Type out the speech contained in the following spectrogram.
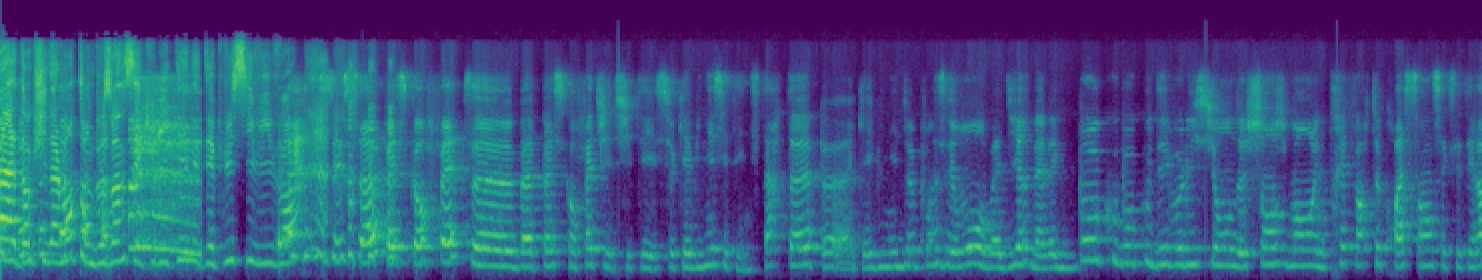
Ah, donc finalement, ton besoin de sécurité n'était plus si vivant. c'est ça, parce qu'en fait, euh, bah, parce qu'en fait, j'étais, ce cabinet, c'était une start-up, euh, un cabinet 2.0, on va dire, mais avec beaucoup, beaucoup d'évolution, de changements, une très forte croissance, etc.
